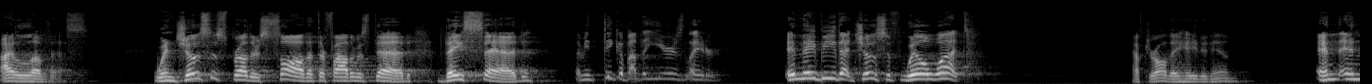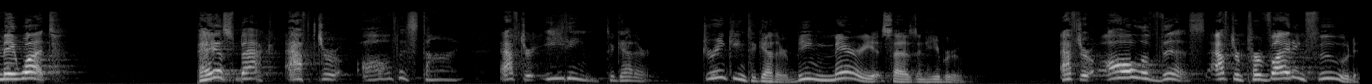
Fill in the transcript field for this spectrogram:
I love this. When Joseph's brothers saw that their father was dead, they said, I mean, think about the years later. It may be that Joseph will what? After all, they hated him. And, and may what? Pay us back after all this time, after eating together, drinking together, being merry, it says in Hebrew. After all of this, after providing food,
